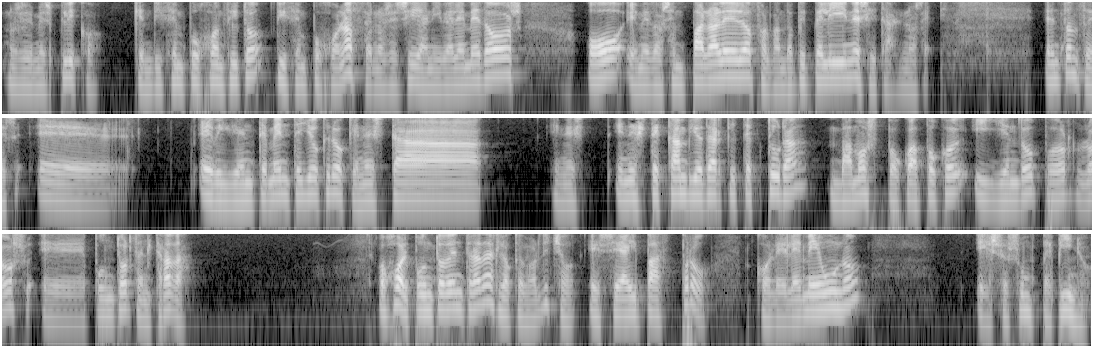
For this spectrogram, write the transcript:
No sé si me explico. Quien dice empujoncito, dice empujonazo. No sé si a nivel M2 o M2 en paralelo, formando pipelines y tal, no sé. Entonces, eh, evidentemente yo creo que en esta en este, cambio de arquitectura vamos poco a poco y yendo por los eh, puntos de entrada. Ojo, el punto de entrada es lo que hemos dicho, ese iPad Pro con el M1, eso es un pepino.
